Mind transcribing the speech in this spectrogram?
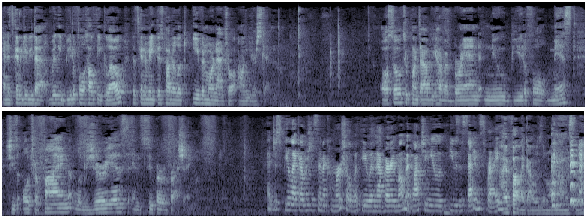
and it's gonna give you that really beautiful, healthy glow that's gonna make this powder look even more natural on your skin. Also, to point out, we have a brand new beautiful mist. She's ultra fine, luxurious, and super refreshing. I just feel like I was just in a commercial with you in that very moment watching you use a setting spray. I felt like I was in one, honestly.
